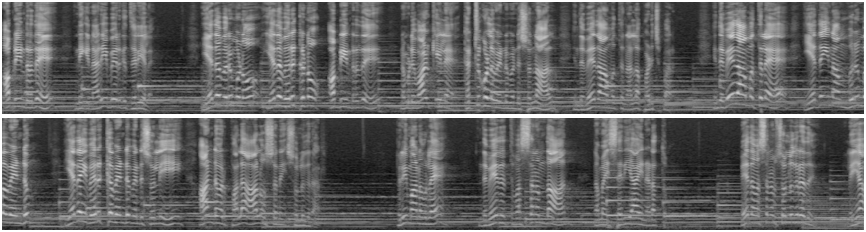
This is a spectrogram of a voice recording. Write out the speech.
அப்படின்றது இன்னைக்கு நிறைய பேருக்கு தெரியலை. எதை விரும்பணும் எதை வெறுக்கணும் அப்படின்றது நம்முடைய வாழ்க்கையில் கற்றுக்கொள்ள வேண்டும் என்று சொன்னால் இந்த வேதாமத்தை நல்லா படிச்சு பாருங்க. இந்த வேதாமத்தில் எதை நாம் விரும்ப வேண்டும் எதை வெறுக்க வேண்டும் என்று சொல்லி ஆண்டவர் பல ஆலோசனை சொல்லுகிறார். பிரிமானவர்களே இந்த வேதத்து வசனம் தான் நம்மை சரியாய் நடத்தும். வேத வசனம் சொல்லுகிறது இல்லையா?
